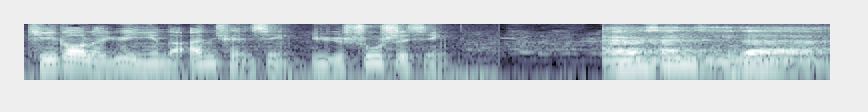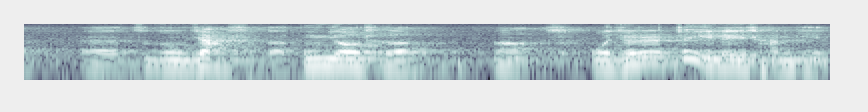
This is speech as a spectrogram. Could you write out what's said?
提高了运营的安全性与舒适性。L 三级的呃自动驾驶的公交车。啊，我觉得这一类产品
